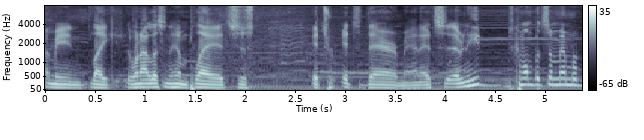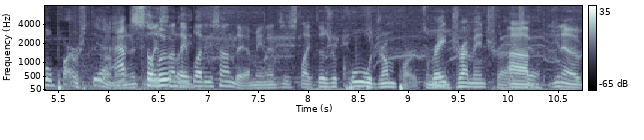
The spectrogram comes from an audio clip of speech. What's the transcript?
I mean, like when I listen to him play, it's just it's it's there, man. It's I mean he's come up with some memorable parts too. Yeah, I mean, It's absolutely. like Sunday Bloody Sunday. I mean, it's just like those are cool drum parts. I great mean, drum intro. uh, you know,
